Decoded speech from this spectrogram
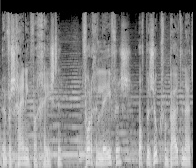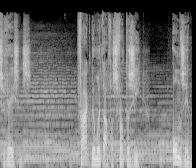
Een verschijning van geesten, vorige levens of bezoek van buitenaardse wezens. Vaak doen we het af als fantasie, onzin.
